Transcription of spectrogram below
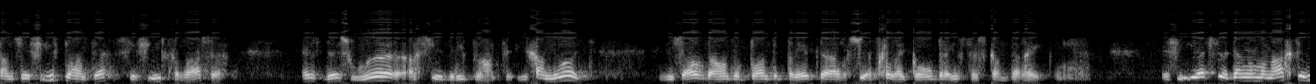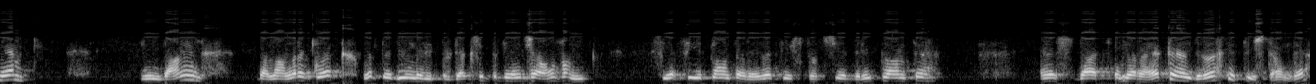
van C4 plante, C4 gewasse is dus hoër as C3 plante. Jy gaan nooit dieselfde aantal plante projekte of soortgelyke opbrengste kan bereik nie. Dis die eerste ding om aan te neem. En dan belangrik ook wat te doen met die produksiepotensiaal van C4 plante relatief tot C3 plante is dat onder hitte en droogte toestande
